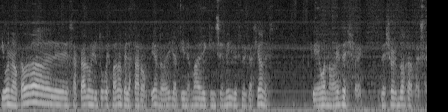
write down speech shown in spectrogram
Y bueno, acaba de sacar un YouTube hispano que la está rompiendo, ¿eh? ya tiene más de 15.000 visualizaciones. Que bueno, es de Shrek, de Shrek 2 RC.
